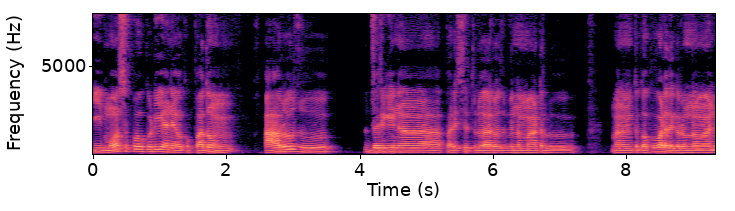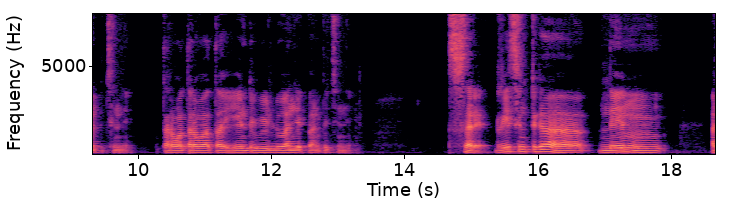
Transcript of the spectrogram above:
ఈ మోసపోకుడి అనే ఒక పదం ఆ రోజు జరిగిన పరిస్థితులు ఆ రోజు విన్న మాటలు మనం ఇంత గొప్ప వాళ్ళ దగ్గర ఉన్నామా అనిపించింది. తర్వాత తర్వాత ఏంటి వీళ్ళు అని చెప్పి అనిపించింది. సరే రీసెంట్గా నేను ఆ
